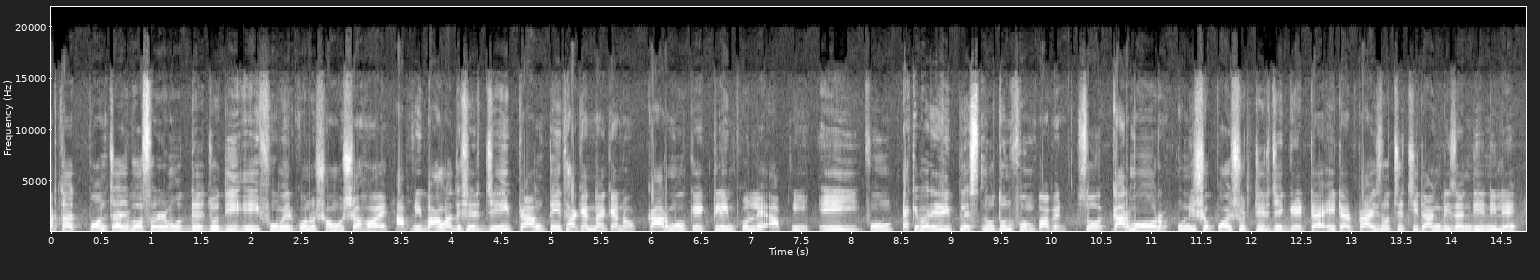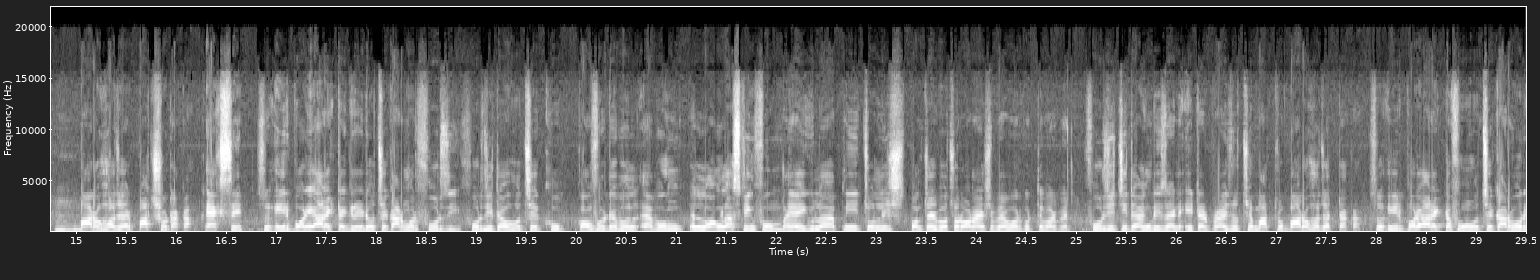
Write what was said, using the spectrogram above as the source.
অর্থাৎ পঞ্চাশ বছরের মধ্যে যদি এই ফোমের কোনো সমস্যা হয় আপনি বাংলাদেশের যেই প্রান্তেই থাকেন না কেন কার্মোকে ক্লেম করলে আপনি এই ফোম একেবারে রিপ্লেস নতুন ফোম পাবেন। সো কার্মোর উনিশশো পঁয়ষট্টির যে গ্রেডটা এটার প্রাইস হচ্ছে চিটাং ডিজাইন দিয়ে নিলে বারো হাজার পাঁচশো টাকা এক সেট সো এরপরে আরেকটা গ্রেড হচ্ছে কার্মোর ফোর জি ফোর জিটাও হচ্ছে খুব কমফোর্টেবল এবং লং লাস্টিং ফোম ভাইয়া এগুলো আপনি চল্লিশ পঞ্চাশ বছর অনায়াসে ব্যবহার করতে পারবেন। ফোর জি চিটাং ডিজাইন এটার প্রাইস হচ্ছে মাত্র বারো হাজার টাকা। সো এরপরে আরেকটা ফোম হচ্ছে কার্মোর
